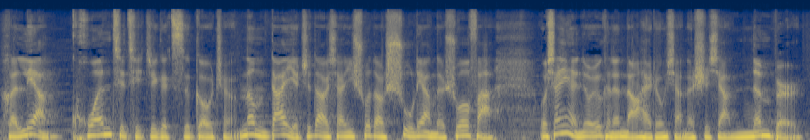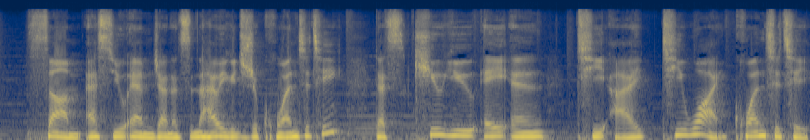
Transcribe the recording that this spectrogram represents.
和量 quantity 这个词构成。那我们大家也知道，像一说到数量的说法，我相信很多人有可能脑海中想的是像 number。sum s u m 这样的词，那还有一个就是 quantity，that's q u a n t i t y quantity。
